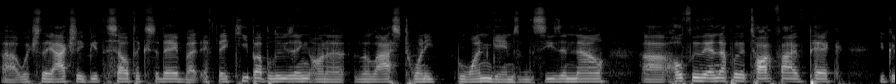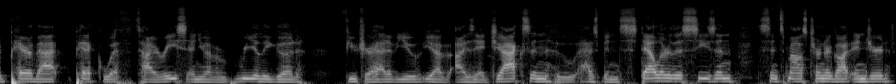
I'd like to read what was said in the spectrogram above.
uh, which they actually beat the Celtics today. But if they keep up losing on a, the last 21 games of the season now, uh, hopefully they end up with a top five pick. You could pair that pick with Tyrese, and you have a really good future ahead of you. You have Isaiah Jackson, who has been stellar this season since Miles Turner got injured.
